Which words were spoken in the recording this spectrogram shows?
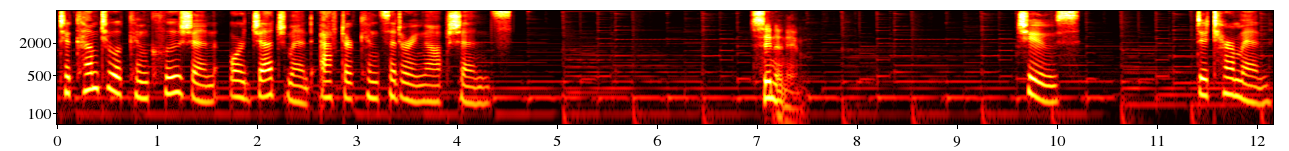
to come to a conclusion or judgment after considering options. Synonym Choose, Determine,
